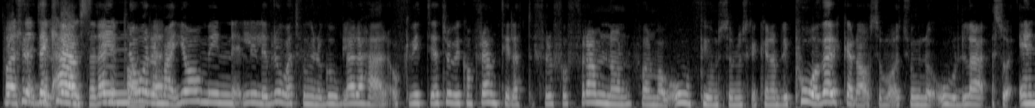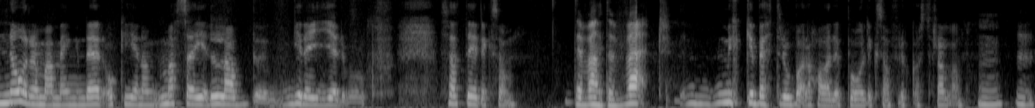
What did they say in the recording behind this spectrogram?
För det, krä- det krävs enorma... Jag och min lillebror var tvungna att googla det här och vet, jag tror vi kom fram till att för att få fram någon form av opium som du ska kunna bli påverkad av så var vi tvungna att odla så enorma mängder och genom massa labbgrejer. Så att det är liksom Det var inte värt. mycket bättre att bara ha det på liksom frukostfrallan. Mm. Mm.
